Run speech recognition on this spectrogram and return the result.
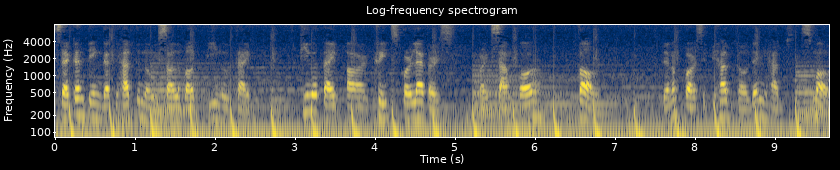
Second thing that you have to know is all about phenotype. Phenotype are traits for letters. For example, tall. Then of course, if you have tall, then you have small.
